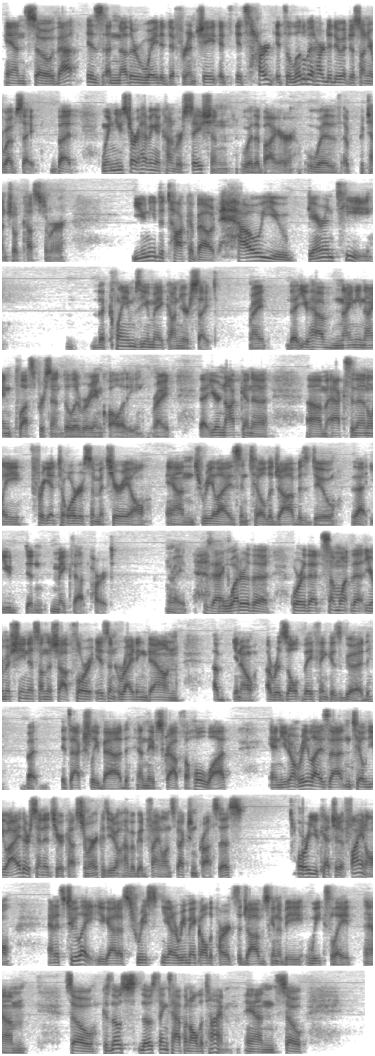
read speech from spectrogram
And so that is another way to differentiate. It's it's hard. It's a little bit hard to do it just on your website, but when you start having a conversation with a buyer, with a potential customer, you need to talk about how you guarantee the claims you make on your site, right? That you have 99 plus percent delivery and quality, right? That you're not going to um, accidentally forget to order some material and realize until the job is due that you didn't make that part, right? Exactly. What are the, or that someone, that your machinist on the shop floor isn't writing down a, you know, a result they think is good, but it's actually bad and they've scrapped the whole lot and you don't realize that until you either send it to your customer because you don't have a good final inspection process, or you catch it at final and it's too late. You got to re- you got to remake all the parts. The job's going to be weeks late. Um, so because those those things happen all the time, and so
